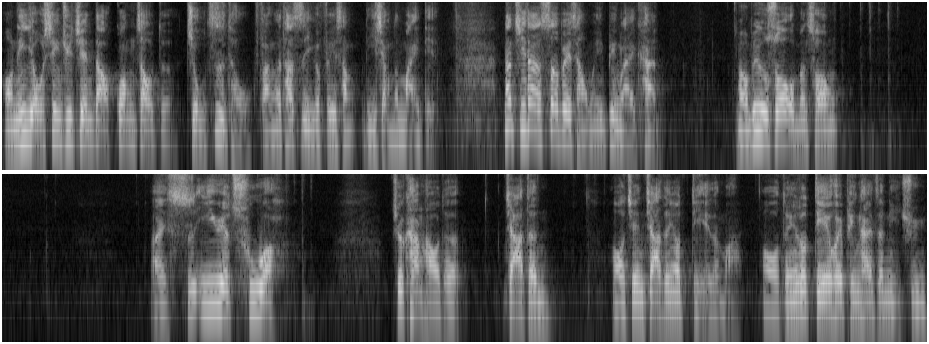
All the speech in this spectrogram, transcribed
哦，你有幸去见到光照的九字头，反而它是一个非常理想的买点。那其他的设备厂，我们一并来看啊，比如说我们从哎十一月初啊就看好的嘉登。哦，今天加登又跌了嘛？哦，等于说跌回平台整理区，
